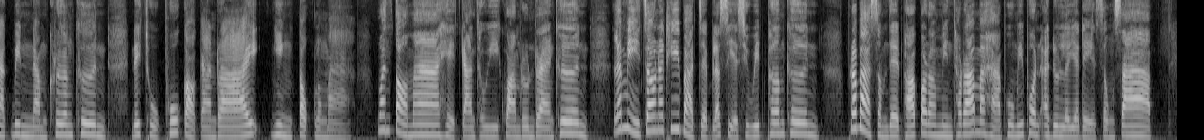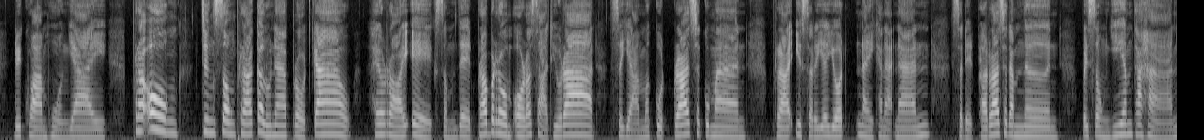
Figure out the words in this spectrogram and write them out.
นักบินนำเครื่องขึ้น ได้ถูกผู้ก่อการร้าย ยิงตกลงมา วันต่อมาเหตุการณ์ทวีความรุนแรงขึ้น และมีเจ้าหน้าที่บาดเจ็บและเสียชีวิตเพิ่มขึ้น พระบาทสมเด็จพระปรมินทรมหาภูมิพลอดุลยเดชทรงทราบ ด้วยความห่วงใย พระองค์จึงทรงพระกรุณาโปรดเกล้าให้ร้อยเอกสมเด็จพระบรมโอรสาธิราช สยามกุฎราชกุมาร พระอิสริยยศในขณะนั้น เสด็จพระราชดำเนิน ไปส่งเยี่ยมทหาร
